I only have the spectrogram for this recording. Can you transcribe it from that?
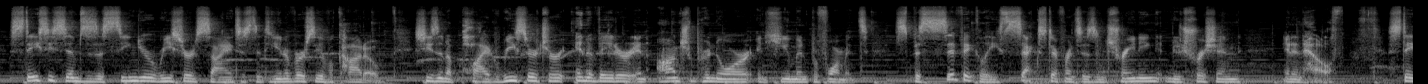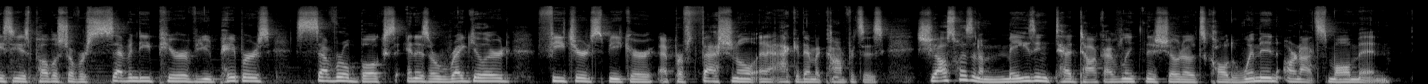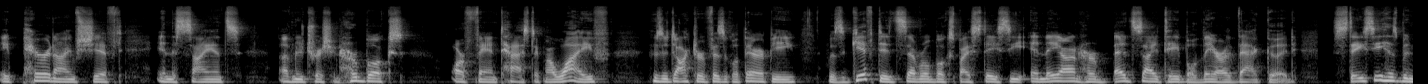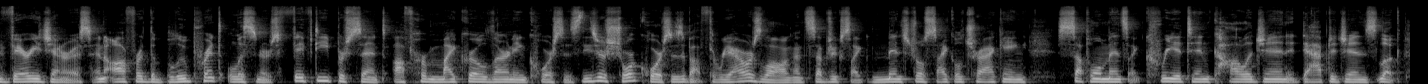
Stacy Sims is a senior research scientist at the University of Waikato. She's an applied researcher, innovator, and entrepreneur in human performance, specifically sex differences in training, nutrition, and in health. Stacy has published over 70 peer-reviewed papers, several books, and is a regular featured speaker at professional and academic conferences. She also has an amazing TED Talk I've linked in the show notes called Women Are Not Small Men, a paradigm shift in the science of nutrition. Her books are fantastic. My wife, who's a doctor of physical therapy, was gifted several books by Stacy and they are on her bedside table. They are that good. Stacy has been very generous and offered the Blueprint listeners 50% off her micro learning courses. These are short courses about 3 hours long on subjects like menstrual cycle tracking, supplements like creatine, collagen, adaptogens. Look,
